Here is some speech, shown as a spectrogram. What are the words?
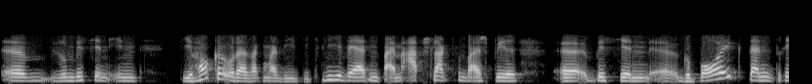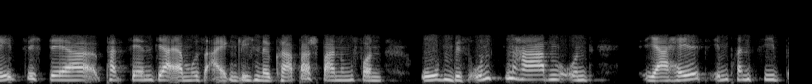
äh, so ein bisschen in die Hocke oder sag mal die die Knie werden beim Abschlag zum Beispiel äh, bisschen äh, gebeugt, dann dreht sich der Patient ja, er muss eigentlich eine Körperspannung von oben bis unten haben und ja hält im Prinzip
